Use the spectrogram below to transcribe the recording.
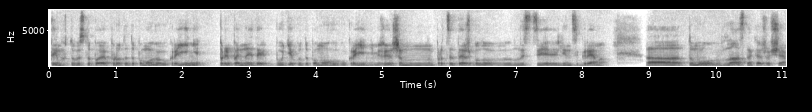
тим, хто виступає проти допомоги Україні, припинити будь-яку допомогу Україні. Між іншим, про це теж було в листі Лінці Грема. Тому, власне кажучи,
